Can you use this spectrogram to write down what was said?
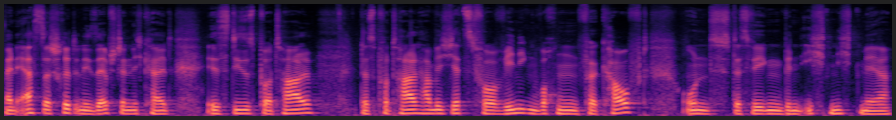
mein erster Schritt in die Selbstständigkeit ist dieses Portal. Das Portal habe ich jetzt vor wenigen Wochen verkauft und deswegen bin ich nicht mehr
